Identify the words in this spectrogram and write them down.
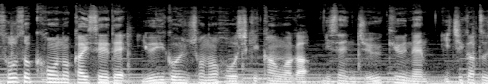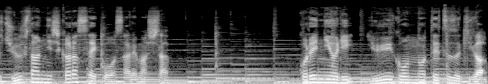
相続法の改正で遺言書の方式緩和が2019年1月13日から施行されました。これにより遺言の手続きが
